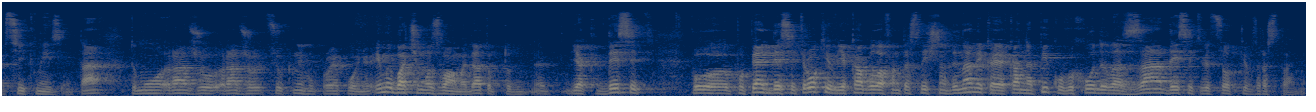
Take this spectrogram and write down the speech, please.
в цій книзі. Та? Тому раджу, раджу цю книгу про Японію. І ми бачимо з вами, да? тобто, е, як 10 по, по 5-10 років, яка була фантастична динаміка, яка на піку виходила за 10% зростання.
